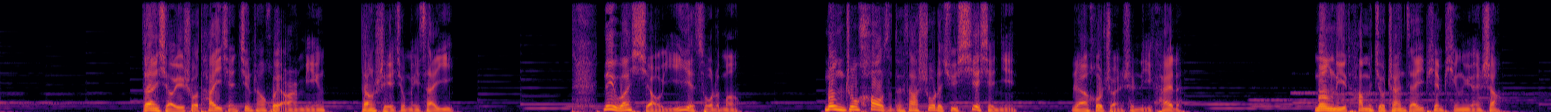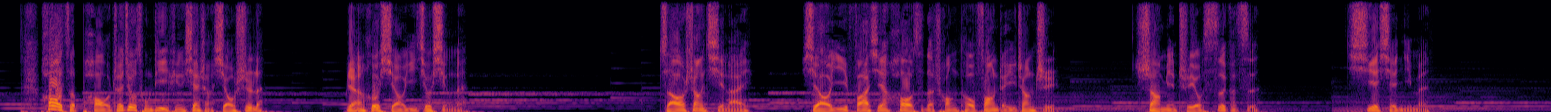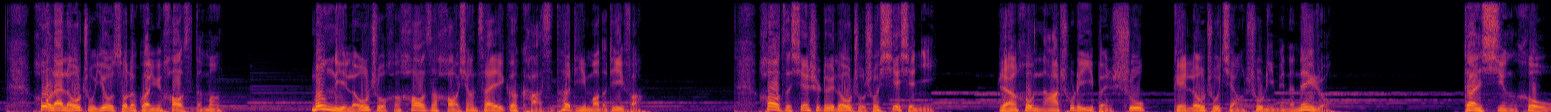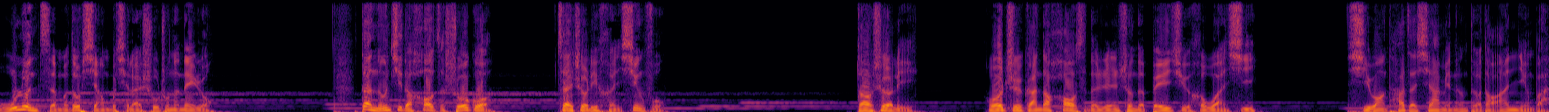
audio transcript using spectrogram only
但小姨说她以前经常会耳鸣，当时也就没在意。那晚小姨也做了梦，梦中耗子对她说了句“谢谢您”，然后转身离开了。梦里他们就站在一片平原上，耗子跑着就从地平线上消失了，然后小姨就醒了。早上起来，小姨发现耗子的床头放着一张纸，上面只有四个字。谢谢你们。后来楼主又做了关于耗子的梦，梦里楼主和耗子好像在一个喀斯特地貌的地方。耗子先是对楼主说谢谢你，然后拿出了一本书给楼主讲述里面的内容。但醒后无论怎么都想不起来书中的内容，但能记得耗子说过，在这里很幸福。到这里。我只感到耗子的人生的悲剧和惋惜，希望他在下面能得到安宁吧。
